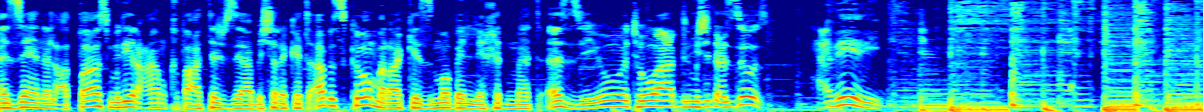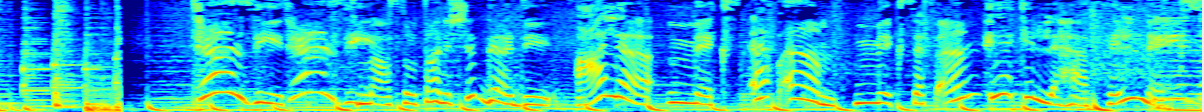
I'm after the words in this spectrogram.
الزين العطاس مدير عام قطاع التجزئة بشركة أبسكو. مراكز موبل لخدمة الزيوت هو عبد المجيد عزوز. حبيبي. ترانزيت, ترانزيت مع سلطان الشدادي على ميكس اف ام. ميكس اف ام هي كلها في الميكس.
